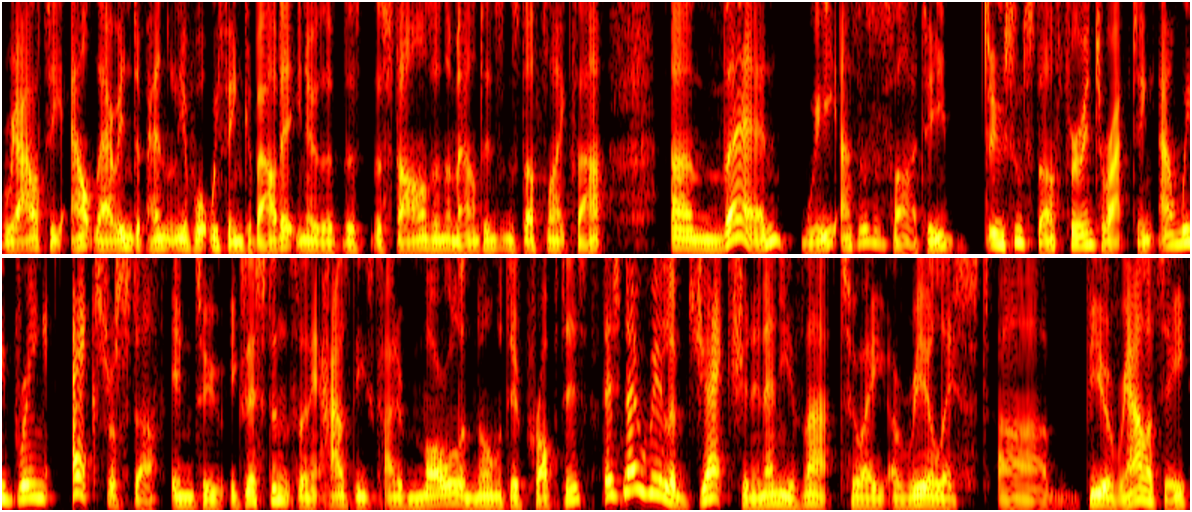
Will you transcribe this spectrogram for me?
reality out there independently of what we think about it, you know, the, the, the stars and the mountains and stuff like that. And then we as a society do some stuff through interacting and we bring extra stuff into existence and it has these kind of moral and normative properties. There's no real objection in any of that to a, a realist uh, view of reality.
